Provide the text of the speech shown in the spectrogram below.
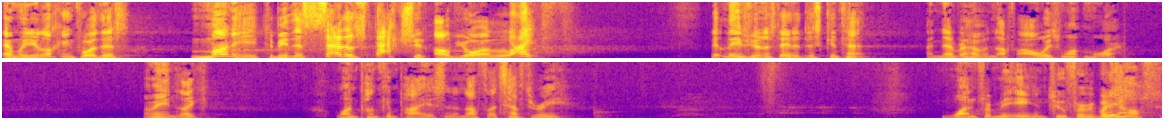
And when you're looking for this money to be the satisfaction of your life, it leaves you in a state of discontent. I never have enough. I always want more. I mean, like, one pumpkin pie isn't enough. Let's have three. One for me and two for everybody else.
